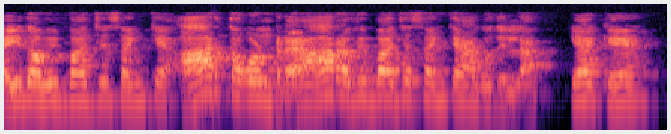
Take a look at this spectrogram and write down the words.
ಐದು ಅವಿಭಾಜ್ಯ ಸಂಖ್ಯೆ. ಆರ್ ತಗೊಂಡ್ರೆ ಆರ್ ಅವಿಭಾಜ್ಯ ಸಂಖ್ಯೆ ಆಗೋದಿಲ್ಲ. ಯಾಕೆ?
